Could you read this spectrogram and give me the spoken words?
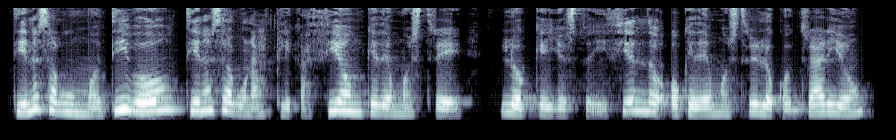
¿tienes algún motivo? ¿Tienes alguna explicación que demuestre lo que yo estoy diciendo o que demuestre lo contrario?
